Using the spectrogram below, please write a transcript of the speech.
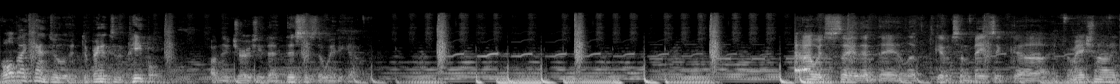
all I can do to bring it to the people of New Jersey that this is the way to go. I would say that they give them some basic uh, information on it.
